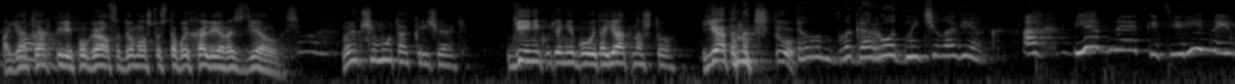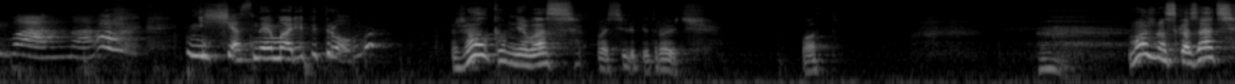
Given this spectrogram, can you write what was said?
А я так перепугался, думал, что с тобой холера сделалась. Ну и к чему так кричать? Денег у тебя не будет, а я-то на что? Я-то на что? Да он благородный человек. Ах, бедная Катерина Ивановна. Несчастная Марья Петровна. Жалко мне вас, Василий Петрович. Вот. Можно сказать,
